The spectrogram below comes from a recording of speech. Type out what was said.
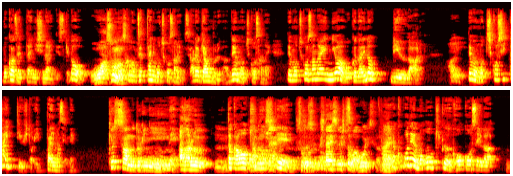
僕は絶対にしないんですけど、おわ、そうなんですか？絶対に持ち越さないんですよ。あれはギャンブルなんで持ち越さない。で、持ち越さないには僕なりの理由がある。はい。でも持ち越したいっていう人はいっぱいいますよね。決算の時にね上がる。うんとかを気にして、そうですよね期待する人は多いですからね。はいここでもう大きく方向性がうん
